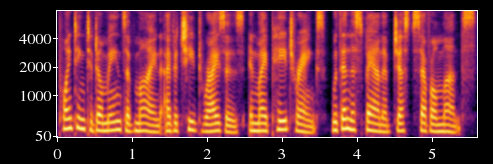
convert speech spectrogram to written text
pointing to domains of mine I've achieved rises in my page ranks within the span of just several months.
